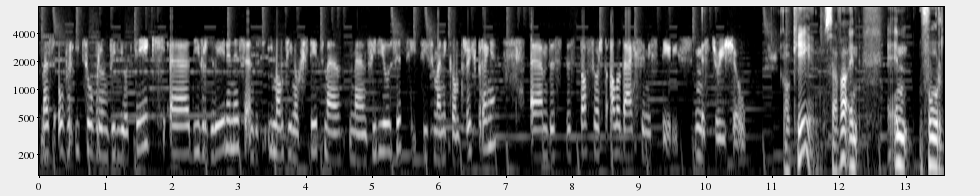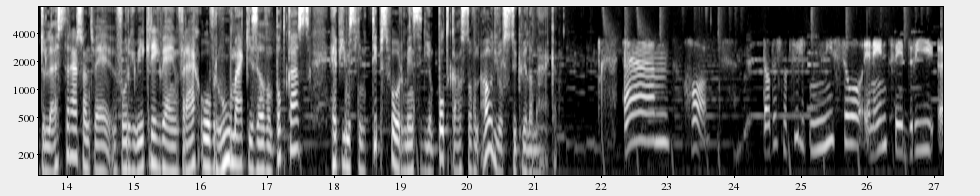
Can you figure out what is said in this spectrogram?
met over iets over een videotheek uh, die verdwenen is. En dus iemand die nog steeds met, met een video zit, die ze maar niet kan terugbrengen. Um, dus, dus dat soort alledaagse mysteries. Mystery show. Oké, okay, ça va. En, en voor de luisteraars, want wij, vorige week kregen wij een vraag over hoe maak je zelf een podcast. Heb je misschien tips voor mensen die een podcast of een audiostuk willen maken? Um, goh, dat is natuurlijk niet zo in 1, 2, 3 uh,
